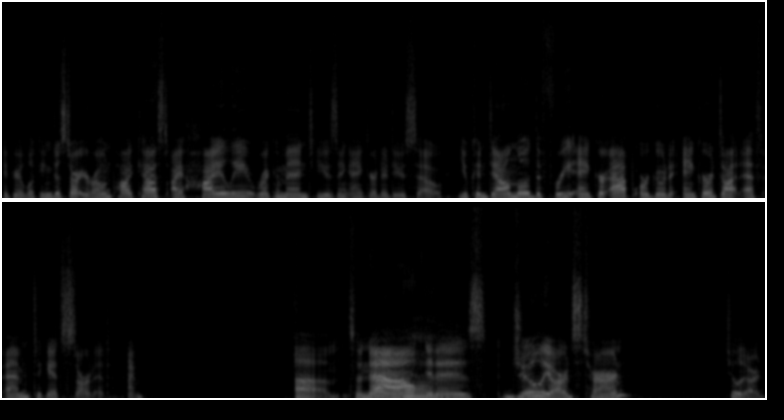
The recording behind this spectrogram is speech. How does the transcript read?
If you're looking to start your own podcast, I highly recommend using Anchor to do so. You can download the free Anchor app or go to anchor.fm to get started. Um, so now it is Juilliard's turn. Juilliard.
